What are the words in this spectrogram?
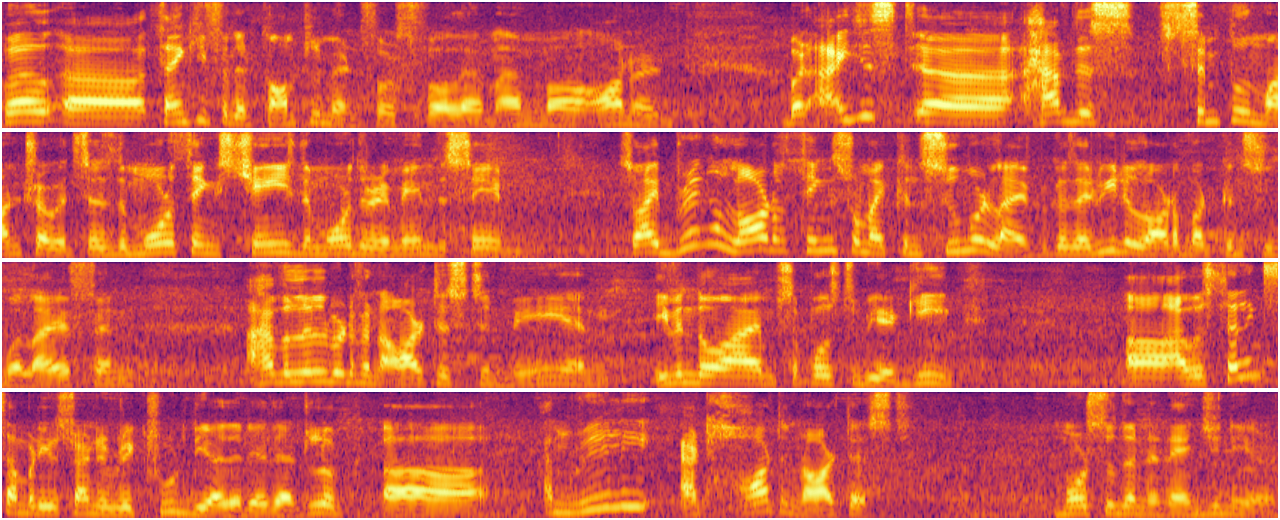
Well, uh, thank you for that compliment, first of all. I'm, I'm uh, honored. But I just uh, have this simple mantra which says the more things change, the more they remain the same. So I bring a lot of things from my consumer life because I read a lot about consumer life and I have a little bit of an artist in me and even though I'm supposed to be a geek, uh, I was telling somebody who was trying to recruit the other day that look, uh, I'm really at heart an artist, more so than an engineer.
